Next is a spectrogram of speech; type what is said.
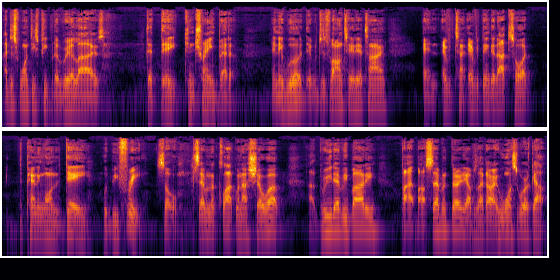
I just want these people to realize that they can train better. And they would. They would just volunteer their time. And every time, everything that I taught, depending on the day, would be free. So seven o'clock when I show up, I greet everybody. By about seven thirty, I was like, all right, who wants to work out?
